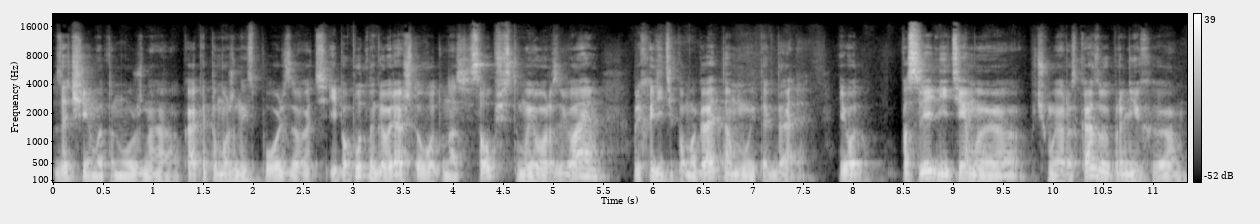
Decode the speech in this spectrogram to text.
зачем это нужно, как это можно использовать. И попутно говоря, что вот у нас есть сообщество, мы его развиваем, приходите помогать там и так далее. И вот последние темы, почему я рассказываю про них, э,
